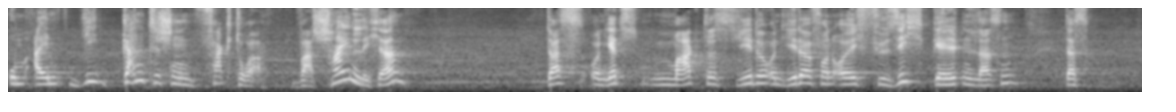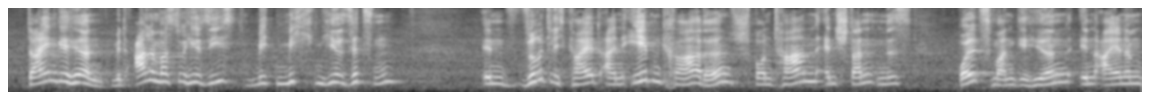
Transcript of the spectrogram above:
um einen gigantischen Faktor wahrscheinlicher, das, und jetzt mag das jede und jeder von euch für sich gelten lassen, dass dein Gehirn mit allem, was du hier siehst, mit mich hier sitzen, in Wirklichkeit ein eben gerade spontan entstandenes Boltzmann-Gehirn in einem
